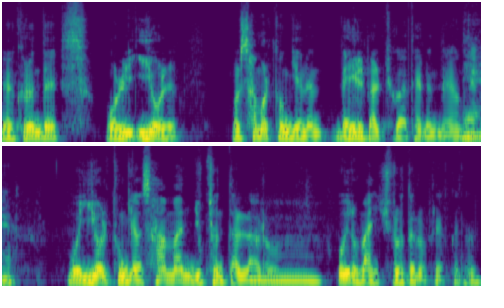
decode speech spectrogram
예, 그런데 올 2월 올 3월 통계는 내일 발표가 되는데요. 네. 네. 뭐 2월 통계가 4만 6천 달러로 음. 오히려 많이 줄어들어 버렸거든.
